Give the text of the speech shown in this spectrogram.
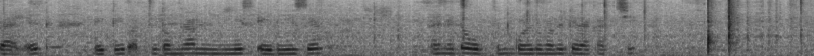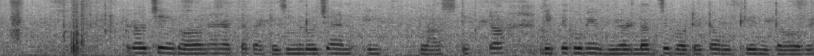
প্যালেট দেখতেই পাচ্ছ তোমরা মিস এডিএসের অ্যান্ড এটা ওপেন করে তোমাদেরকে দেখাচ্ছি। এটা হচ্ছে এই ধরনের একটা প্যাকেজিং রয়েছে অ্যান্ড এই প্লাস্টিকটা দেখতে খুবই উইয়ার্ড লাগছে বাট এটা উঠিয়ে দিতে হবে।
